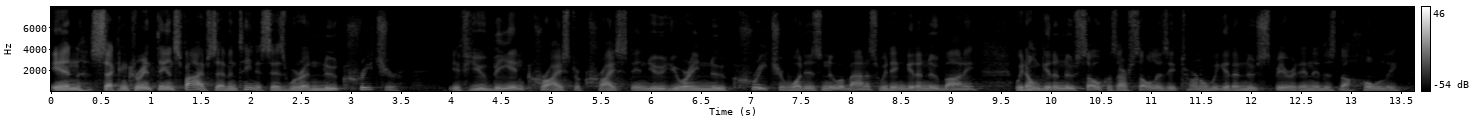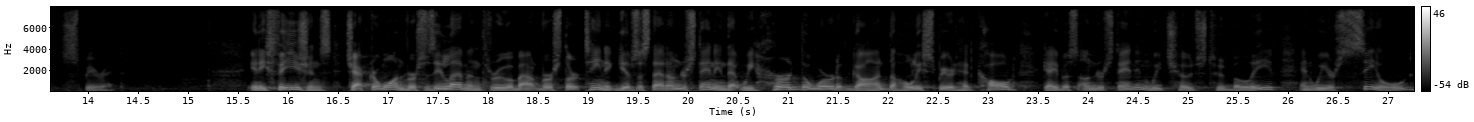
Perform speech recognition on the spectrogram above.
In 2 Corinthians 5 17, it says, We're a new creature. If you be in Christ or Christ in you, you are a new creature. What is new about us? We didn't get a new body. We don't get a new soul because our soul is eternal. We get a new spirit, and it is the Holy Spirit. In Ephesians chapter 1, verses 11 through about verse 13, it gives us that understanding that we heard the Word of God, the Holy Spirit had called, gave us understanding, we chose to believe, and we are sealed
